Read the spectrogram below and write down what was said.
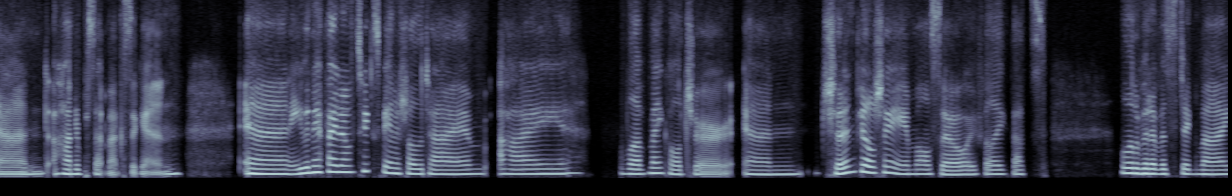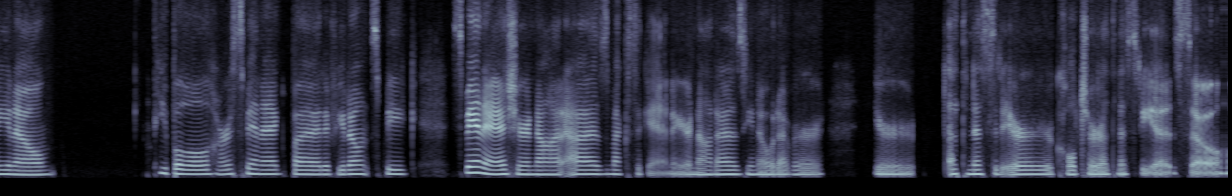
and 100% Mexican. And even if I don't speak Spanish all the time, I love my culture and shouldn't feel shame also. I feel like that's a little bit of a stigma, you know. People are Hispanic, but if you don't speak Spanish, you're not as Mexican or you're not as, you know, whatever your ethnicity or your culture ethnicity is. So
